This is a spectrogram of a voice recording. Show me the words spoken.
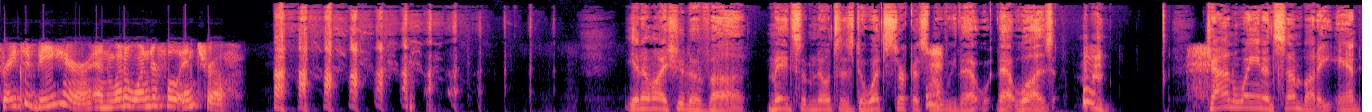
great to be here, and what a wonderful intro. you know, I should have uh, made some notes as to what circus movie that that was. John Wayne and somebody, and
